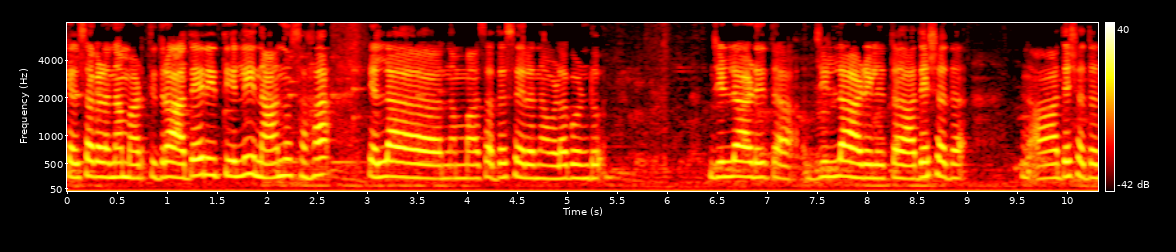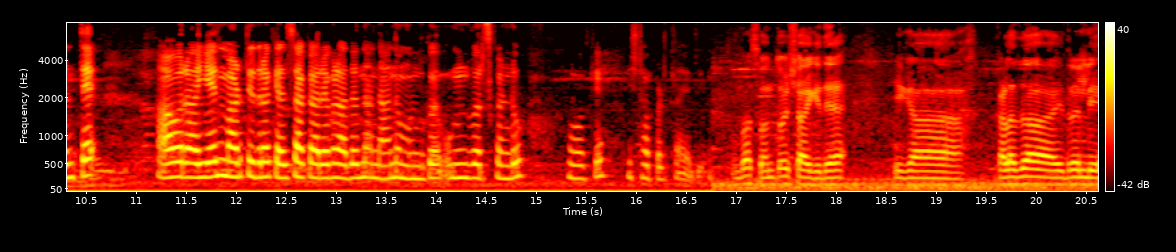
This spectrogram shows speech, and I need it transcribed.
ಕೆಲಸಗಳನ್ನು ಮಾಡ್ತಿದ್ರು. ಅದೇ ರೀತಿಯಲ್ಲಿ ನಾನು ಸಹ ಎಲ್ಲ ನಮ್ಮ ಸದಸ್ಯರನ್ನು ಒಳಗೊಂಡು ಜಿಲ್ಲಾಡಳಿತ, ಜಿಲ್ಲಾ ಆಡಳಿತ ಆದೇಶದ ಆದೇಶದಂತೆ ಅವರ ಏನು ಮಾಡ್ತಿದ್ರ ಕೆಲಸ ಕಾರ್ಯಗಳು ಅದನ್ನು ನಾನು ಮುಂದ್ಗ, ಮುಂದುವರ್ಸ್ಕೊಂಡು ಹೋಗೋಕ್ಕೆ ಇಷ್ಟಪಡ್ತಾ ಇದ್ದೀನಿ. ತುಂಬ ಸಂತೋಷ ಆಗಿದೆ. ಈಗ ಕಳೆದ ಇದರಲ್ಲಿ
